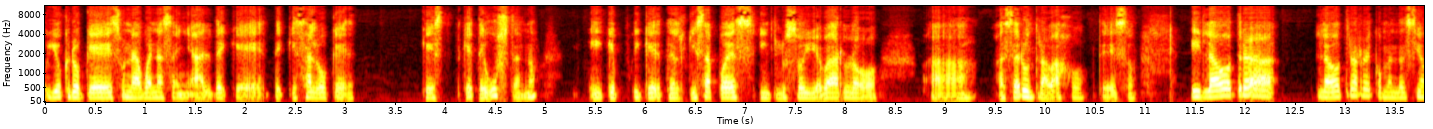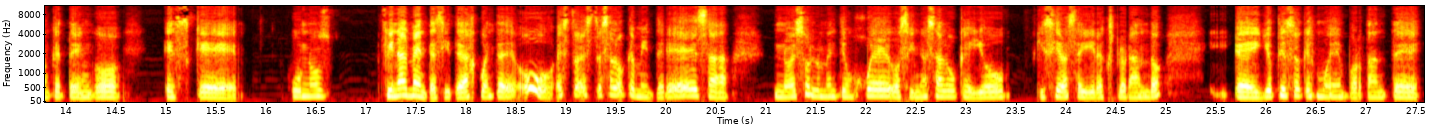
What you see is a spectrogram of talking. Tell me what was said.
yo creo que es una buena señal de que, de que es algo que, que, te gusta, ¿no? Y que, y que quizá puedes incluso llevarlo a, hacer un trabajo de eso. Y la otra, la otra recomendación que tengo es que unos, finalmente, si te das cuenta de, oh, esto, esto es algo que me interesa, no es solamente un juego, sino es algo que yo quisiera seguir explorando, eh, yo pienso que es muy importante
